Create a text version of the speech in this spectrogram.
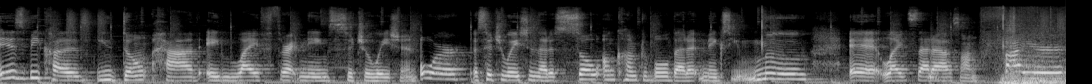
is because you don't have a life threatening situation or a situation that is so uncomfortable that it makes you move, it lights that ass on fire,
